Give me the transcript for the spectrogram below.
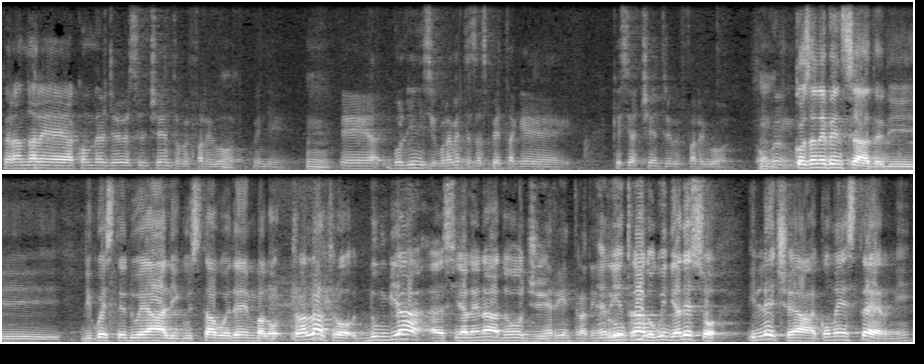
per, andare, a convergere verso il centro per fare gol. Mm. Quindi, mm. eh, Bollini sicuramente si aspetta che, che si accentri per fare gol. Mm. Cosa ne pensate di, di, queste due ali, Gustavo ed Embalo? Tra l'altro Dumbia eh, si è allenato oggi, è rientrato, è rientrato quindi adesso il Lecce ha come esterni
